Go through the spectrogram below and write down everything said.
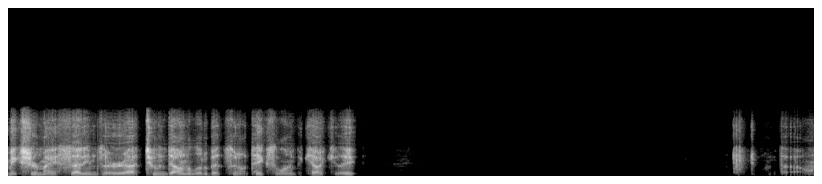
make sure my settings are uh, tuned down a little bit so it don't take so long to calculate. though.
